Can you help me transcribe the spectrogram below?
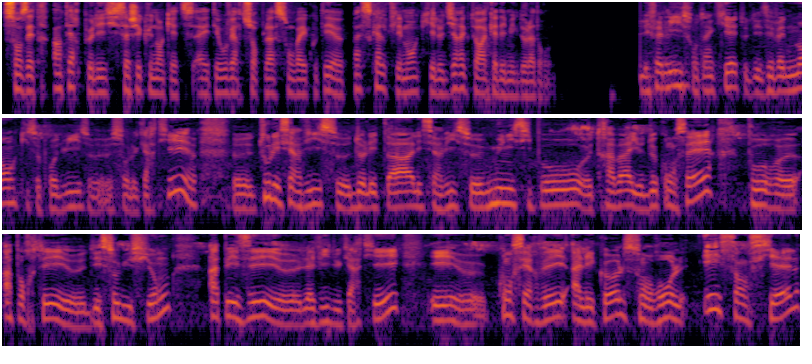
sans être interpellés. Sachez qu'une enquête a été ouverte sur place. On va écouter Pascal Clément, qui est le directeur académique de la Drôme. Les familles sont inquiètes des événements qui se produisent sur le quartier. Euh, tous les services de l'État, les services municipaux euh, travaillent de concert pour euh, apporter des solutions, apaiser la vie du quartier et conserver à l'école son rôle essentiel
